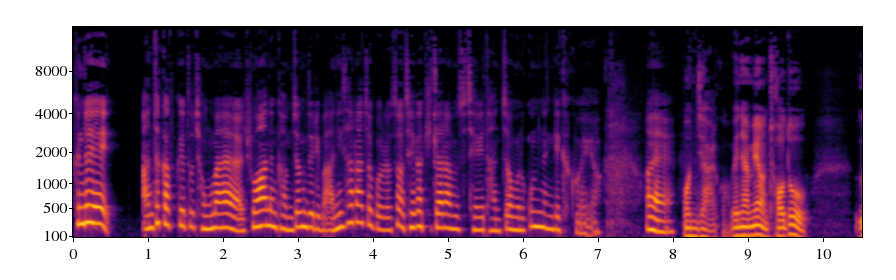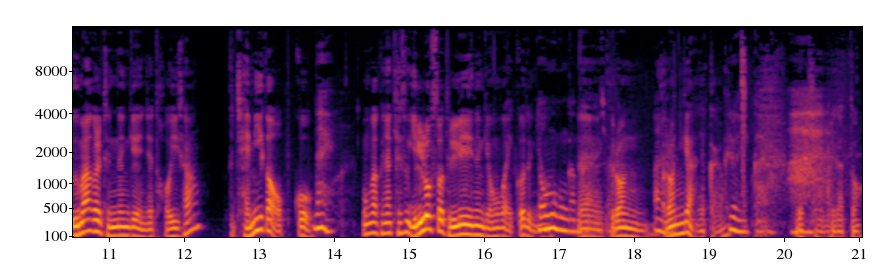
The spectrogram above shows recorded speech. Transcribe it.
근데 안타깝게도 정말 좋아하는 감정들이 많이 사라져 버려서 제가 기자라면서 제일 단점으로 꼽는 게 그거예요. 네. 뭔지 알고. 왜냐면 저도 음악을 듣는 게 이제 더 이상 그 재미가 없고 네. 뭔가 그냥 계속 일로서 들리는 경우가 있거든요. 너무 공감 가죠. 네, 그런 네. 그런 게 아닐까요? 그러니까요. 이렇게 아. 우리가 또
